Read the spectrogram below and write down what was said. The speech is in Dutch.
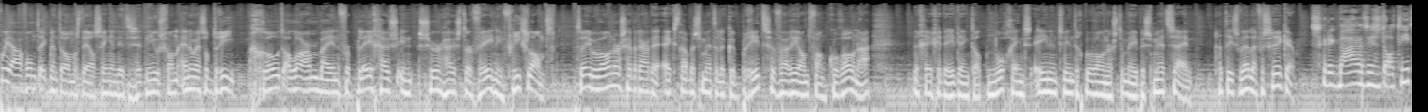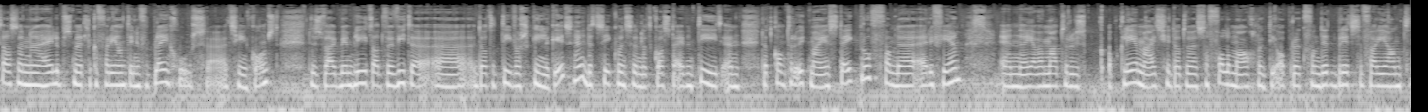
Goedenavond, ik ben Thomas Delsing en dit is het nieuws van NOS op 3. Groot alarm bij een verpleeghuis in Surhuisterveen in Friesland. Twee bewoners hebben daar de extra besmettelijke Britse variant van corona. De GGD denkt dat nog eens 21 bewoners ermee besmet zijn. Dat is wel even schrikken. Schrikbarend is het altijd als een eh, hele besmettelijke variant in een verpleeghuis uh, het zien komt. Dus wij zijn blij dat we weten uh, dat het die waarschijnlijk is. Hè. Dat sequencen dat kost even tijd. En dat komt eruit met een steekproef van de RIVM. En uh, ja, we maken dus op kleermaatje dat we zo volle mogelijk die opruk van dit Britse variant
